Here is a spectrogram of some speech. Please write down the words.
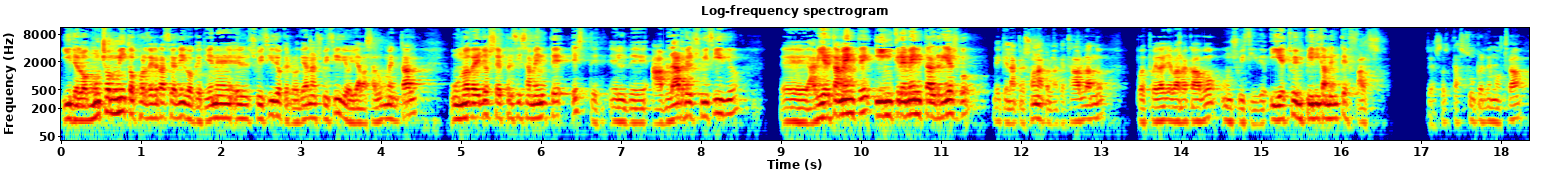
Y de los muchos mitos, por desgracia digo, que tiene el suicidio, que rodean al suicidio y a la salud mental, uno de ellos es precisamente este, el de hablar del suicidio eh, abiertamente incrementa el riesgo de que la persona con la que estás hablando pues pueda llevar a cabo un suicidio. Y esto empíricamente es falso. Eso está súper demostrado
